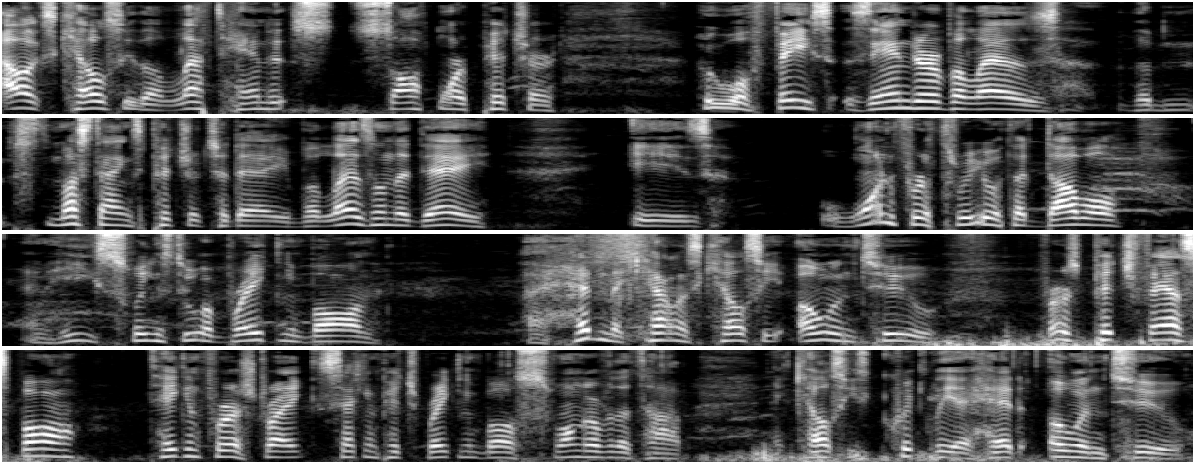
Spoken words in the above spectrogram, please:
Alex Kelsey, the left handed sophomore pitcher, who will face Xander Velez, the Mustangs pitcher today. Velez on the day is one for three with a double, and he swings through a breaking ball. Oh and ahead in the count is Kelsey 0 2. First pitch fastball taken for a strike. Second pitch breaking ball swung over the top, and Kelsey's quickly ahead 0 2.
